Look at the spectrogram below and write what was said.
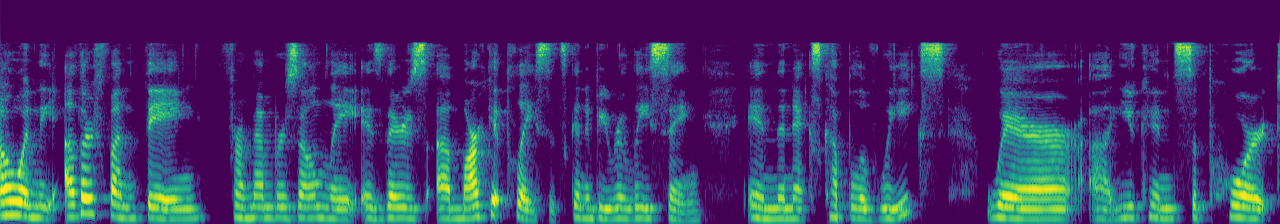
Oh, and the other fun thing for members only is there's a marketplace it's going to be releasing in the next couple of weeks where uh, you can support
